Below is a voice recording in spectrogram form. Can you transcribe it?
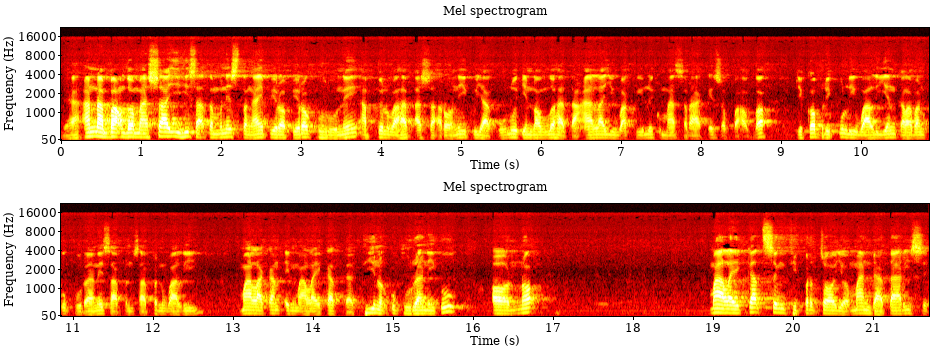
Ya, anna ba'dha masyayihi sak temene setengah pira-pira gurune Abdul Wahab Asy'aroni ku yaqulu innallaha ta'ala yuwakilu ku masrake sapa Allah jika beriku liwalian kalawan kuburane saben-saben wali malakan ing malaikat. Dadi nek kuburan iku ana malaikat sing dipercaya mandatari sing.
